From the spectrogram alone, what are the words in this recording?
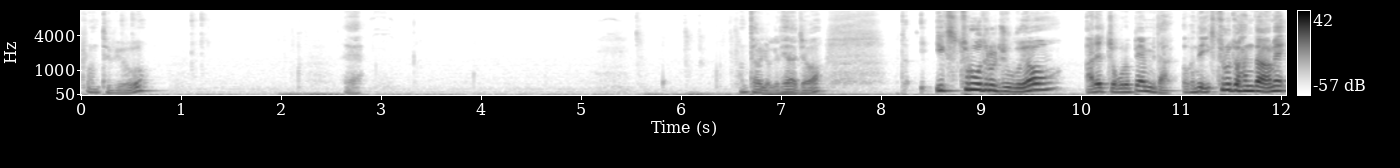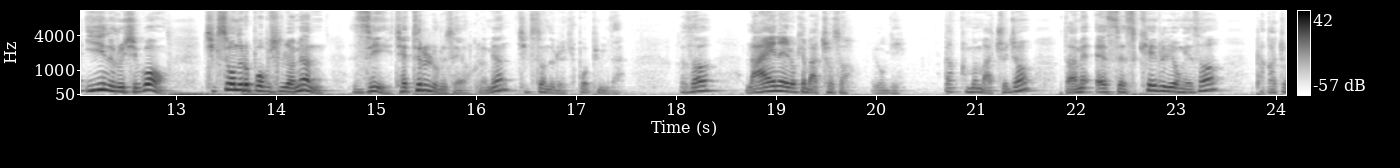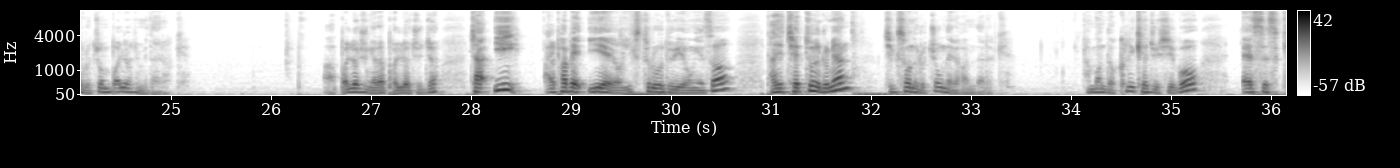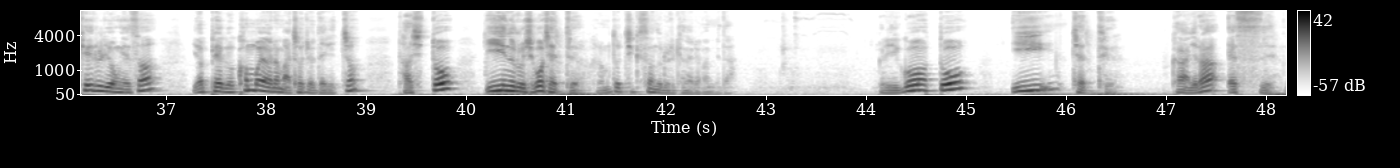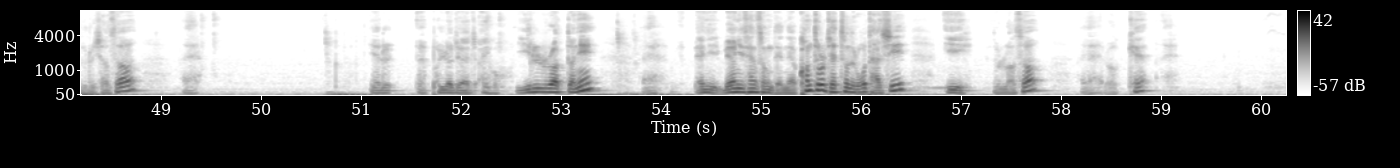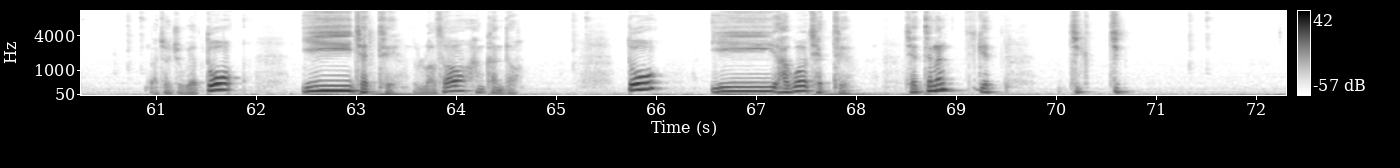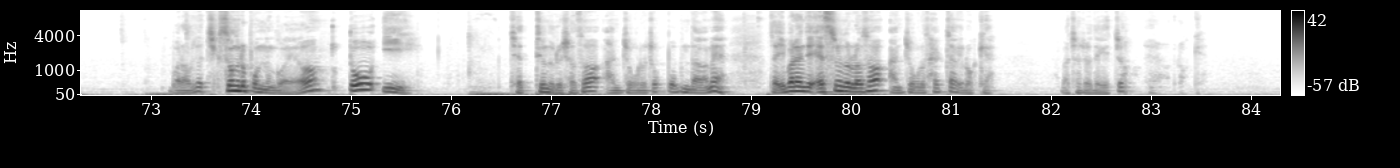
프론트 뷰. 예. 선택을 여기 해야죠. 자, 익스트루드를 주고요. 아래쪽으로 뺍니다. 어, 근데 익스트루드 한 다음에 E 누르시고 직선으로 뽑으시려면 Z, Z를 누르세요. 그러면 직선으로 이렇게 뽑힙니다. 그래서 라인에 이렇게 맞춰서 여기 딱 한번 맞추죠. 그 다음에 S 스케일을 이용해서 바깥쪽으로 좀 벌려줍니다. 이렇게. 아, 벌려주는 게 아니라 벌려주죠. 자, E 알파벳 E예요. 익스트루드 이용해서 다시 Z 누르면 직선으로 쭉 내려갑니다. 이렇게. 한 번 더 클릭해 주시고 S 스케일을 이용해서 옆에 그 컴 모양을 맞춰줘야 되겠죠. 다시 또 E 누르시고 Z. 그럼 또 직선으로 이렇게 내려갑니다. 그리고 또 E Z가 아니라 S 누르셔서 예. 얘를 벌려줘야죠. 아이고 E를 눌렀더니 예, 면이 면이 생성됐네요. 컨트롤 Z 누르고 다시 E 눌러서 예, 이렇게 예. 맞춰주고요. 또 E Z 눌러서 한 칸 더. 또 E 하고 Z. Z는 이게 직, 직 뭐라고 그러죠? 직선으로 뽑는 거예요. 또 E Z 누르셔서 안쪽으로 쭉 뽑은 다음에 자 이번에 이제 S 눌러서 안쪽으로 살짝 이렇게 맞춰줘야 되겠죠? 예, 이렇게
